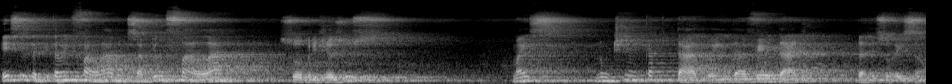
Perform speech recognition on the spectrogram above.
Esses daqui também falavam, sabiam falar sobre Jesus, mas não tinham captado ainda a verdade da ressurreição.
